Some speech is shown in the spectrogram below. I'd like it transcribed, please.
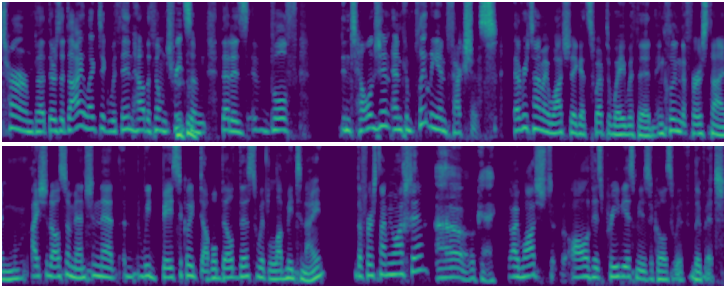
term, but there's a dialectic within how the film treats him that is both intelligent and completely infectious. Every time I watch it, I get swept away with it, including the first time. I should also mention that we basically double billed this with Love Me Tonight the first time we watched it. Oh, okay. I watched all of his previous musicals with Lubitsch.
